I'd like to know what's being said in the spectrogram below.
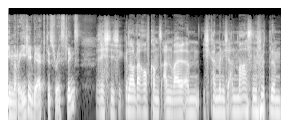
im Regelwerk des Wrestlings. Richtig, genau darauf kommt es an, weil ähm, ich kann mir nicht anmaßen, mit einem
